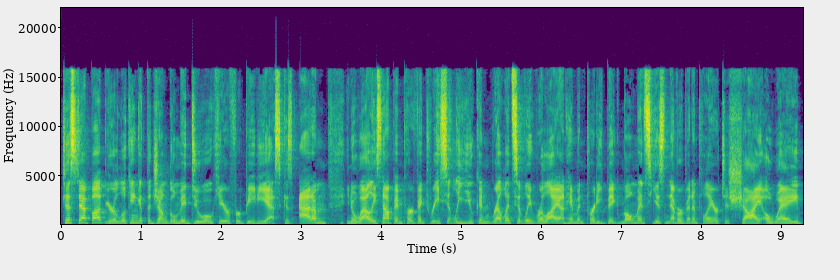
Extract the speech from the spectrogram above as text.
to step up, you're looking at the jungle mid duo here for BDS. Because Adam, you know, while he's not been perfect recently, you can relatively rely on him in pretty big moments. He has never been a player to shy away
